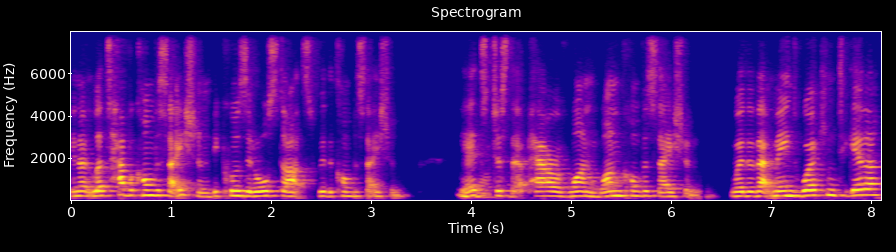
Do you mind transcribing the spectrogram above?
You know, let's have a conversation because it all starts with a conversation. Yeah, it's just that power of one, one conversation, whether that means working together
